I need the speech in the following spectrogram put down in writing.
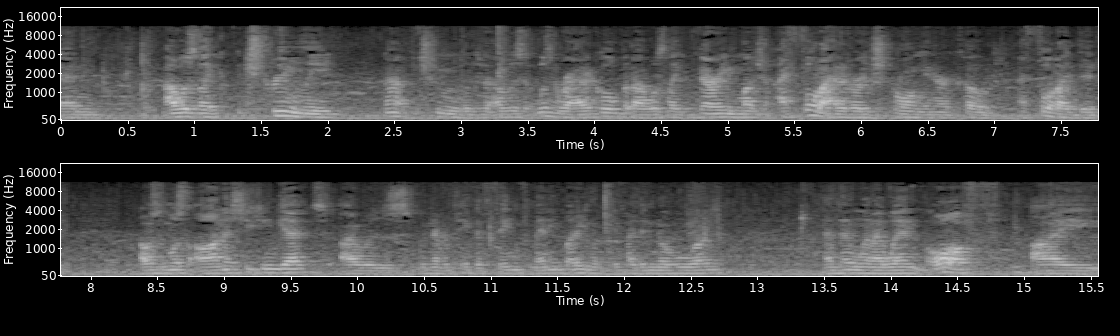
and I was like extremely not extremely religious. I was it wasn't radical, but I was like very much. I thought I had a very strong inner code. I thought I did. I was the most honest you can get. I was would never take a thing from anybody if I didn't know who was. And then when I went off, I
